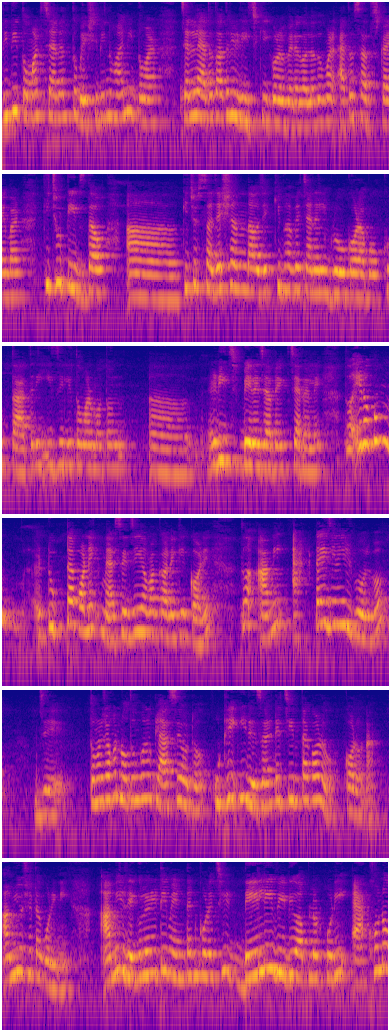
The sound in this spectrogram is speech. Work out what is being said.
দিদি, তোমার চ্যানেল তো বেশি দিন হয়নি, তোমার চ্যানেলে এত তাড়াতাড়ি রিচ কী করে বেড়ে গেলো? তোমার এত সাবস্ক্রাইবার কিছু টিপস দাও কিছু সাজেশন দাও যে কীভাবে চ্যানেল গ্রো করাবো? খুব তাড়াতাড়ি ইজিলি তোমার মতন রিচ বেড়ে যাবে চ্যানেলে তো এরকম টুকটাক অনেক মেসেজই আমাকে অনেকে করে। তো আমি একটাই জিনিস বলব যে তোমরা যখন নতুন কোনো ক্লাসে ওঠো, উঠে কি রেজাল্টের চিন্তা করো? করো না। আমিও সেটা করিনি। আমি রেগুলারিটি মেনটেন করেছি ডেলি ভিডিও আপলোড করি, এখনও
